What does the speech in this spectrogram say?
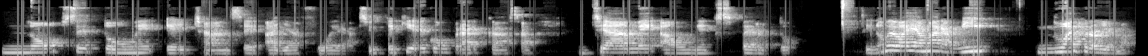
No se tome el chance allá afuera. Si usted quiere comprar casa, llame a un experto si no me va a llamar a mí, no hay problema,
